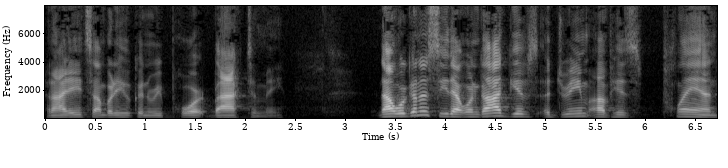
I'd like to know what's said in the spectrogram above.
and I need somebody who can report back to me. Now, we're going to see that when God gives a dream of his plan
